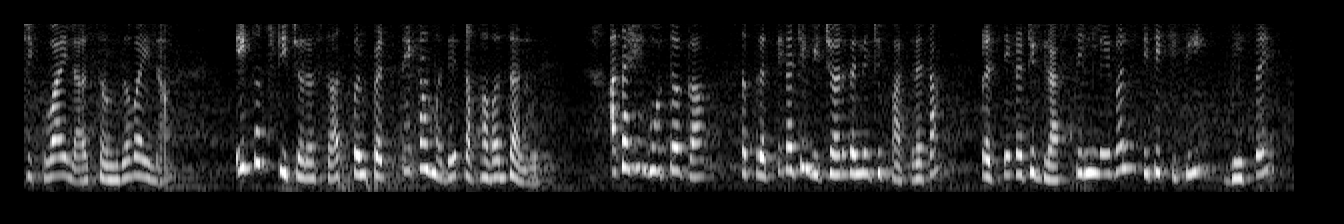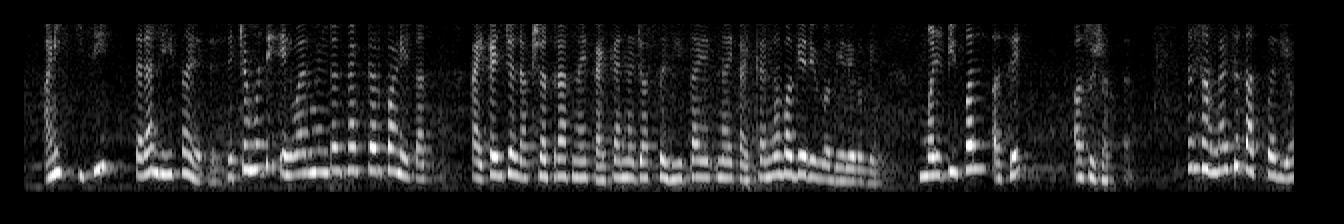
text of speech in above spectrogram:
शिकवायला समजवायला एकच टीचर असतात पण प्रत्येकामध्ये तफावत जाणवते. आता हे होतं का? तर प्रत्येकाची विचार करण्याची पात्रता प्रत्येकाची ग्रास्पिंग लेवल किती किती घेतं आहे आणि किती त्याला लिहिता येते त्याच्यामध्ये एन्व्हायरमेंटल फॅक्टर पण येतात. काही काहींच्या लक्षात राहत नाही काही काहींना जास्त लिहिता येत नाही काही काहींना वगैरे वगैरे वगैरे. मल्टिपल असे असू शकतात. तर सांगायचं तात्पर्य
